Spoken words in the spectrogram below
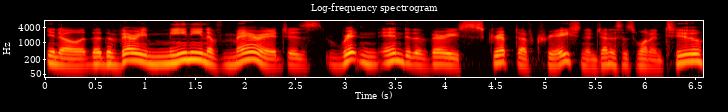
you know, the, the very meaning of marriage is written into the very script of creation in Genesis 1 and 2.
